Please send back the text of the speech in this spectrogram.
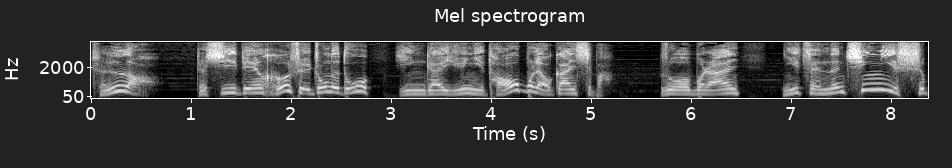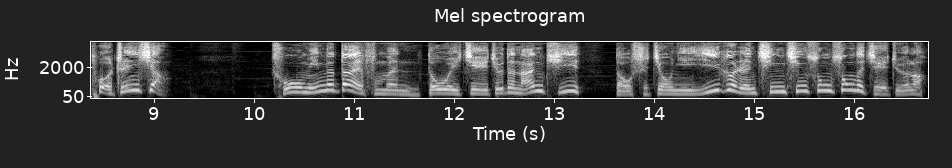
陈老，这西边河水中的毒，应该与你逃不了干系吧？若不然，你怎能轻易识破真相？”出名的大夫们都未解决的难题，倒是叫你一个人轻轻松松的解决了。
